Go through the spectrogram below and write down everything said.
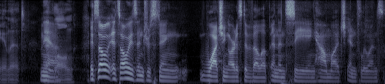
being that, Yeah. that long. It's al- it's always interesting watching artists develop and then seeing how much influence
